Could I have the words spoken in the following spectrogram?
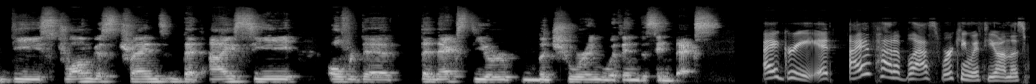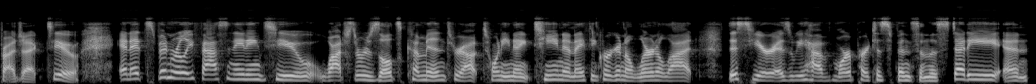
the strongest trend that I see over the, the next year maturing within this index. I agree. It I have had a blast working with you on this project too. And it's been really fascinating to watch the results come in throughout 2019 and I think we're going to learn a lot this year as we have more participants in the study and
